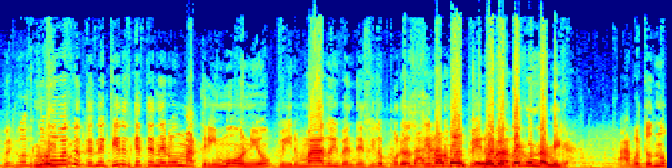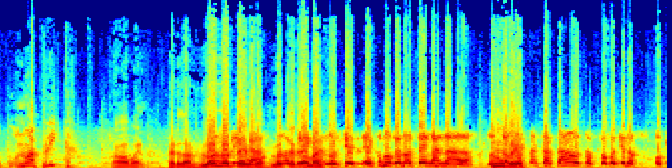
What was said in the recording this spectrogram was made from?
pues, No ¿Cómo hay- vas a tener? Tienes que tener un matrimonio firmado y bendecido por eso, si no, no. Bueno, tengo una amiga. Ah, pues entonces no, no aplica. Oh, bueno, perdón. No, no, aplica, tengo, no, tengo aplica, amante. no tiene- es como que no tenga nada. No, no está casado, tampoco tiene. Ok,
